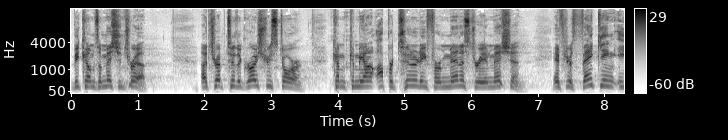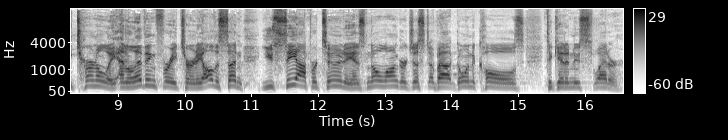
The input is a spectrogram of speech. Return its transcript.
becomes a mission trip. A trip to the grocery store can, can be an opportunity for ministry and mission. If you're thinking eternally and living for eternity, all of a sudden you see opportunity, and it's no longer just about going to Kohl's to get a new sweater.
